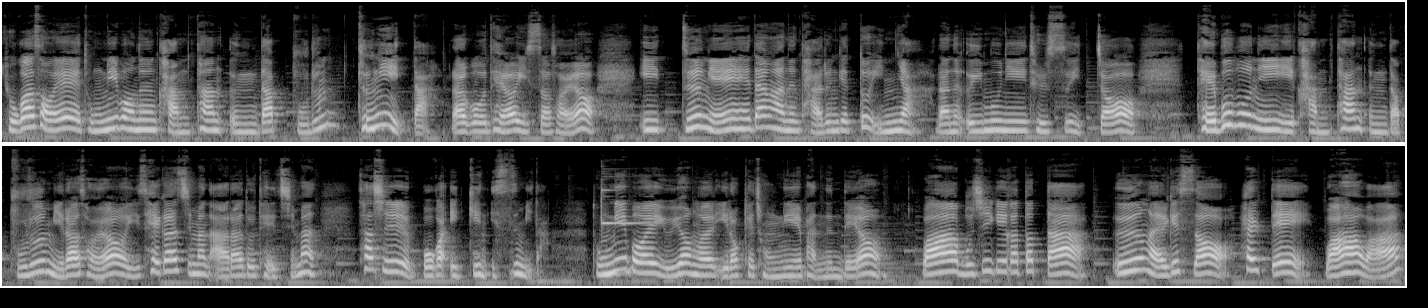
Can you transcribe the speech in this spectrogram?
교과서에 독립어는 감탄, 응답, 부름, 등이 있다 라고 되어 있어서요. 이 등에 해당하는 다른 게 또 있냐 라는 의문이 들 수 있죠. 대부분이 이 감탄, 응답, 부름이라서요. 이 세 가지만 알아도 되지만 사실 뭐가 있긴 있습니다. 독립어의 유형을 이렇게 정리해 봤는데요. 와, 무지개가 떴다. 응, 알겠어. 할 때, 와, 와.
